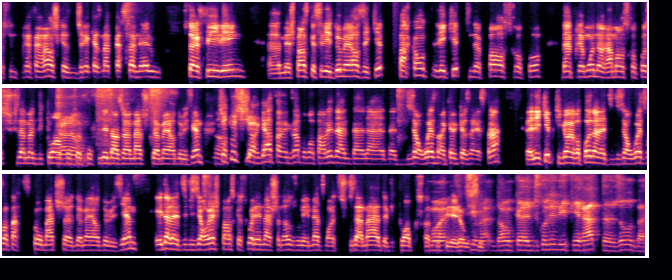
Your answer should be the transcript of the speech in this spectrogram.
c'est une préférence, je dirais quasiment personnelle ou c'est un feeling. Euh, mais je pense que c'est les deux meilleures équipes. Par contre, l'équipe qui ne passera pas, d'après moi, ne ramassera pas suffisamment de victoires pour se faufiler dans un match de meilleur deuxième. Surtout si je regarde, par exemple, on va parler de la division Ouest dans quelques instants. Ben, l'équipe qui ne gagnera pas dans la division Ouest va participer au match de meilleur deuxième. Et dans la division Ouest, je pense que soit les Nationals ou les Mets vont être suffisamment de victoires pour se retrouver là aussi. Donc, euh, du côté des Pirates, eux autres, ben,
